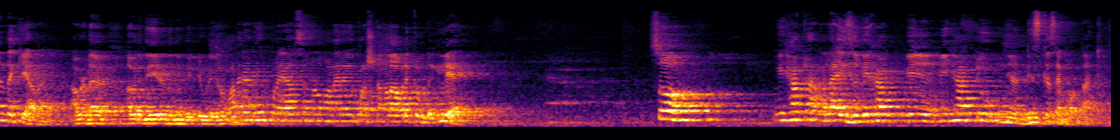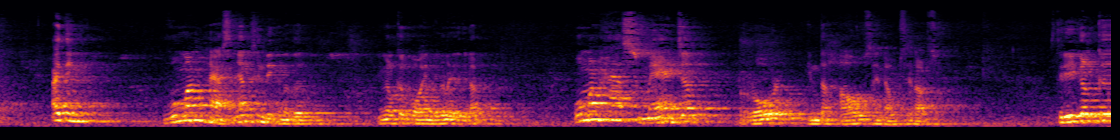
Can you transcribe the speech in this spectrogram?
എന്തൊക്കെയാണ് അവരുടെ അവർ നേരിടുന്ന വെല്ലുവിളികൾ? വളരെയധികം പ്രയാസങ്ങളും വളരെയധികം പ്രശ്നങ്ങളും അവർക്കുണ്ട് ഇല്ലേ? So we have to analyse we have we have to discuss about that I think woman has ഞാൻ ചിന്തിക്കുന്നത് നിങ്ങൾക്ക് പോയിന്റുകൾ എഴുതാം woman has major role in the house and outside also സ്ത്രീകൾക്ക്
